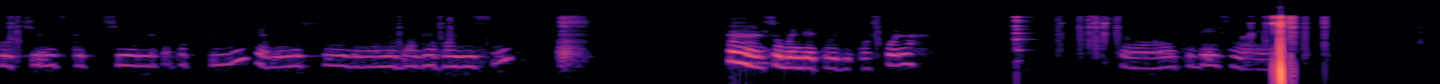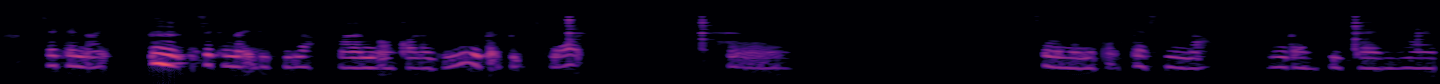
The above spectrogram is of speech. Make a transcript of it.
kucing sekecil dekat tepi yang menyusu dengan berbagai posisi. So benda tu dipostpone lah. So today is my second night. Second night duty lah. Malam ni on call lagi dekat Pit Sword so podcast ni nak menggantikan my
